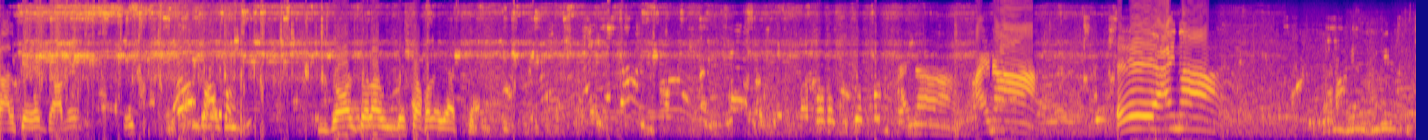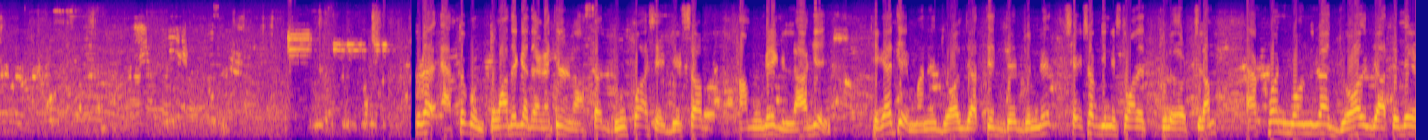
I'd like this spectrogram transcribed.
কালকে যাবে। জল তোলার উদ্দেশ্যে সকলে যাচ্ছে। আয়না আয়না। এই আয়না। এতক্ষণ তোমাদেরকে দেখাচ্ছি রাস্তার দুপাশে যেসব সামগ্রিক লাগে ঠিক আছে? মানে জল যাত্রীদের জন্য সেই সব জিনিস তোমাদের তুলে ধরছিলাম। এখন বন্ধুরা, জল যাত্রীদের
